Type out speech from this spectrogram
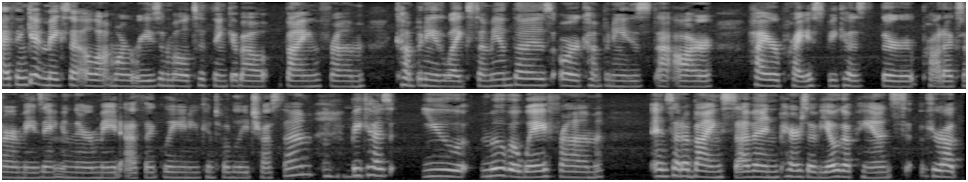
i think it makes it a lot more reasonable to think about buying from companies like samantha's or companies that are higher priced because their products are amazing and they're made ethically and you can totally trust them mm-hmm. because you move away from instead of buying seven pairs of yoga pants throughout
